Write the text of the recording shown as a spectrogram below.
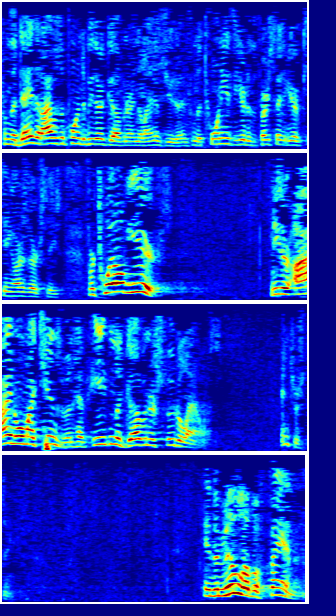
from the day that I was appointed to be their governor in the land of Judah, and from the 20th year to the 32nd year of King Artaxerxes, for 12 years, neither I nor my kinsmen have eaten the governor's food allowance. Interesting. In the middle of a famine,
